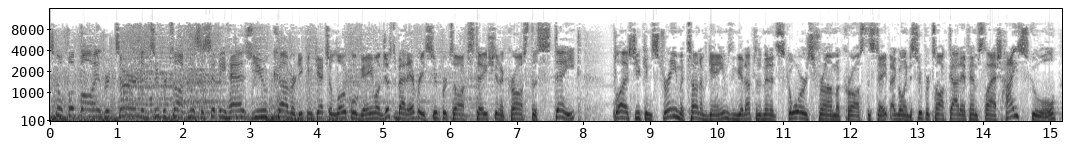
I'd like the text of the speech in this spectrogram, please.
School football has returned, and Super Talk Mississippi has you covered. You can catch a local game on just about every Super Talk station across the state. Plus, you can stream a ton of games and get up to the minute scores from across the state by going to supertalk.fm slash high school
